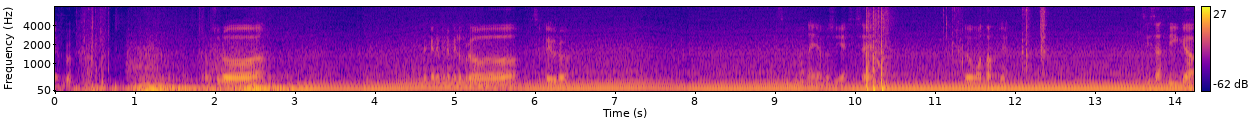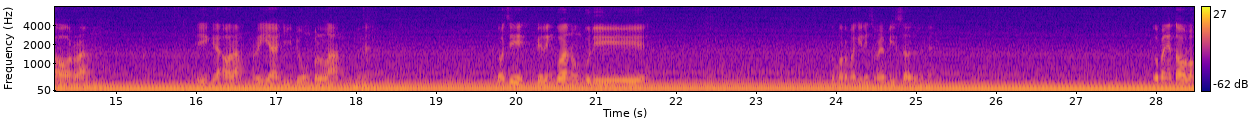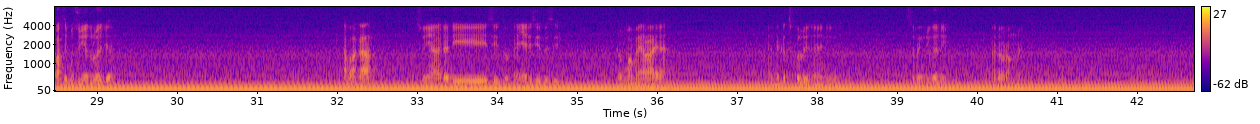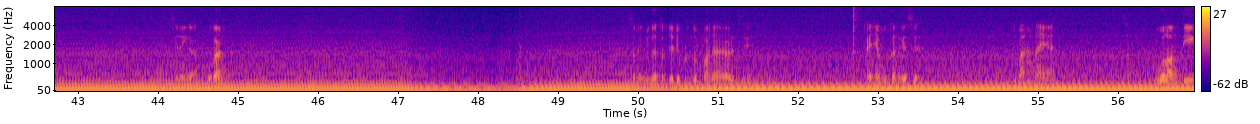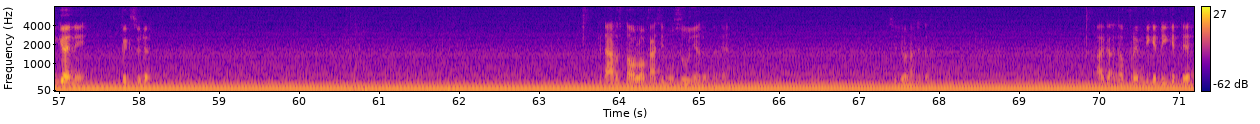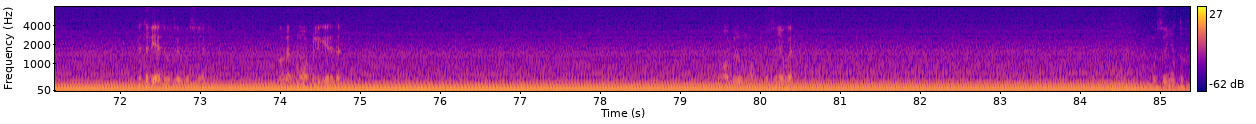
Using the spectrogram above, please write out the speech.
ya bro kamu suruh mereka ada film bro. Sepi bro. Mana ya musuhnya sisa ya? Tuh motor deh sisa tiga orang. Tiga orang pria hidung belang ya. gue sih feeling gue nunggu di rumah-rumah gini sebenarnya bisa sebenarnya. Gue pengen tahu lokasi musuhnya dulu aja apakah musuhnya ada di situ? Kayaknya di situ sih. Rumah merah ya. Yang dekat sekolahnya ini nih. Sering juga nih ada orangnya. Sini nggak? Bukan. Sering juga terjadi pertumpahan darah di sini. Kayaknya bukan guys ya. Di mana ya? Dua lawan tiga nih. Fix sudah kita harus tahu lokasi musuhnya temen ya sejauh mana kita. Agak ngeframe dikit-dikit ya. Itu dia tuh, musuhnya tuh. Gue ngeliat mobil gitu tadi. Itu mobil mu- musuhnya bukan? Musuhnya tuh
